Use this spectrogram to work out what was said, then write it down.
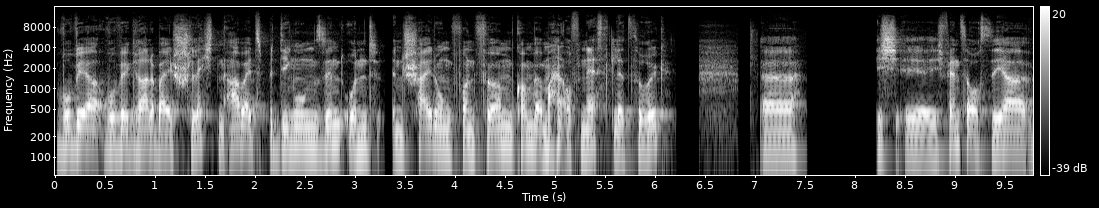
wo wir, wo wir gerade bei schlechten Arbeitsbedingungen sind und Entscheidungen von Firmen, kommen wir mal auf Nestle zurück. Äh, ich äh, ich fände es auch sehr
